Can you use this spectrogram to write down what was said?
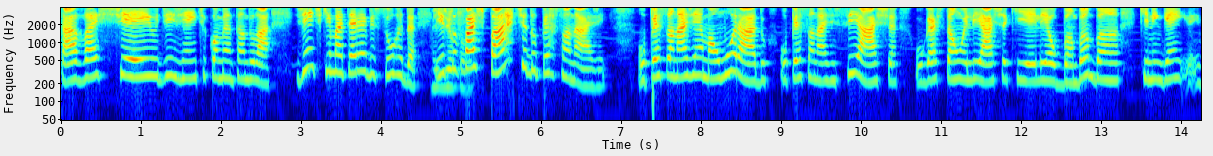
Tava cheio de gente comentando lá. Gente, que matéria absurda. Isso Ridículo. faz parte do personagem. O personagem é mal-humorado, o personagem se acha, o Gastão ele acha que ele é o bambambam, bam, bam, que ninguém,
